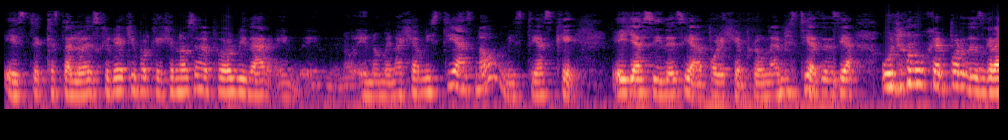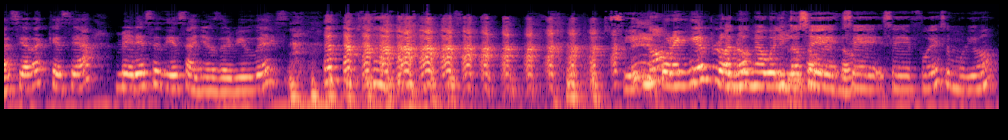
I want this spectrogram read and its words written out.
este, que hasta lo escribí aquí porque dije, no se me puede olvidar en, en- en homenaje a mis tías, ¿no? Mis tías que ella sí decía, por ejemplo, una de mis tías decía, una mujer por desgraciada que sea, merece 10 años de viudez. Sí, ¿no? Por ejemplo, Cuando ¿no? mi abuelito se, se, se fue, se murió,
